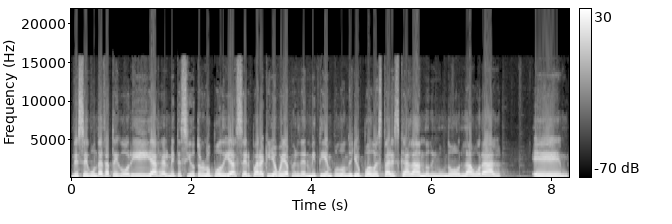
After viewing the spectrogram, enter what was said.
de segunda categoría, realmente si otro lo podía hacer, ¿para qué yo voy a perder mi tiempo donde yo puedo estar escalando en el mundo laboral? Eh,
